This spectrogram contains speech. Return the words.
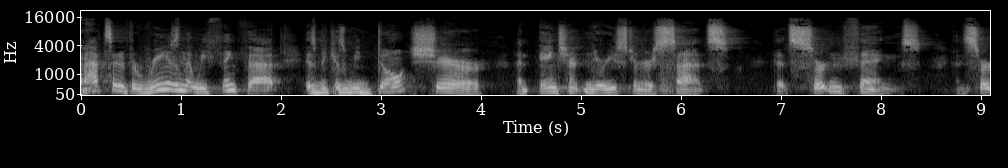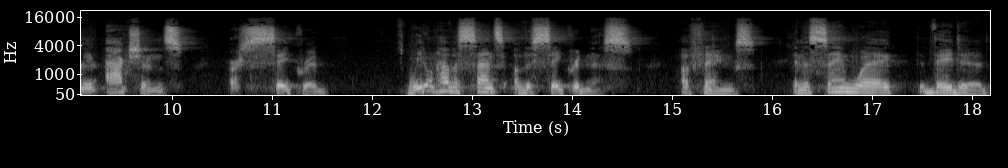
And I have to say that the reason that we think that is because we don't share an ancient Near Easterner's sense that certain things and certain actions are sacred we don't have a sense of the sacredness of things in the same way that they did.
